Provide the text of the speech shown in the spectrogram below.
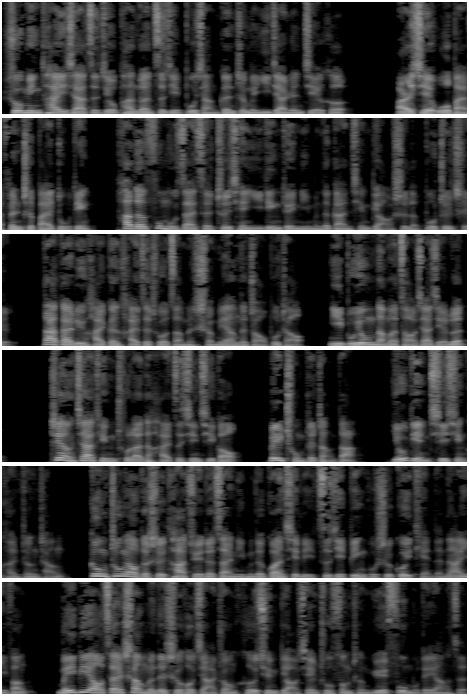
说明他一下子就判断自己不想跟这么一家人结合，而且我百分之百笃定，他的父母在此之前一定对你们的感情表示了不支持，大概率还跟孩子说咱们什么样的找不着，你不用那么早下结论。这样家庭出来的孩子心气高，被宠着长大，有点气性很正常。更重要的是，他觉得在你们的关系里，自己并不是跪舔的那一方，没必要在上门的时候假装合群，表现出奉承岳父母的样子。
